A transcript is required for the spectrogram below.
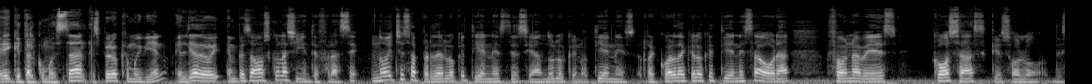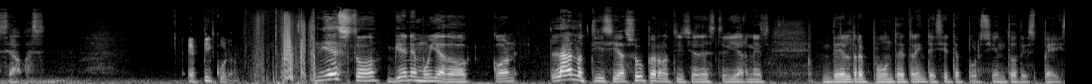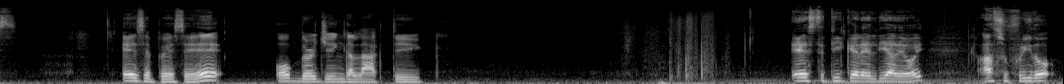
Hey, ¿qué tal? ¿Cómo están? Espero que muy bien. El día de hoy empezamos con la siguiente frase. No eches a perder lo que tienes deseando lo que no tienes. Recuerda que lo que tienes ahora fue una vez cosas que solo deseabas. Epicuro. Y esto viene muy ad hoc con la noticia, super noticia de este viernes del repunte 37% de Space. SPSE o Virgin Galactic este ticker el día de hoy ha sufrido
